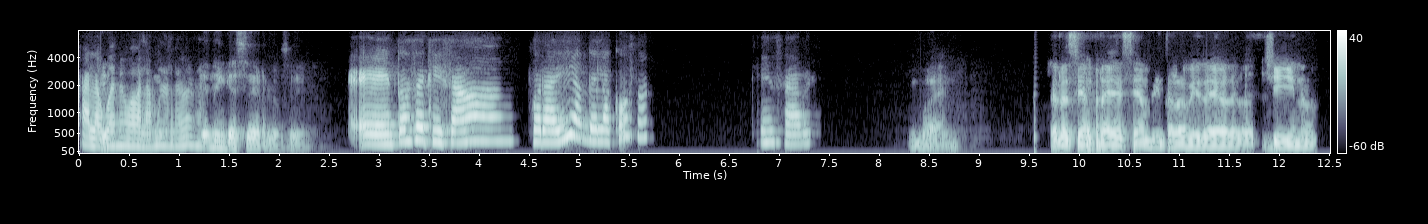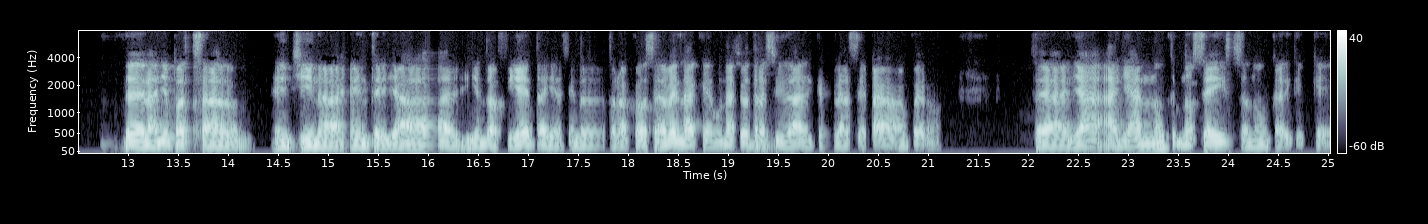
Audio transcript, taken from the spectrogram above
a la buena o a la mala, ¿verdad? Tienen que serlo, sí. Eh, entonces quizás por ahí ande la cosa, quién sabe. Bueno, Pero siempre se han visto los videos de los chinos desde el año pasado. En China, la gente ya yendo a fiestas y haciendo otra cosa. Es verdad que una que otra ciudad que la cerraban, pero, o sea, ya allá no, no se hizo nunca que, que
